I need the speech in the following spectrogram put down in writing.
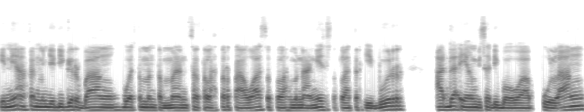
ini akan menjadi gerbang buat teman-teman setelah tertawa, setelah menangis, setelah terhibur, ada yang bisa dibawa pulang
